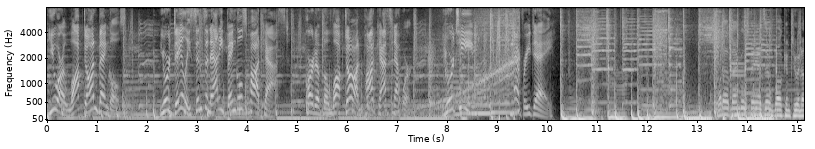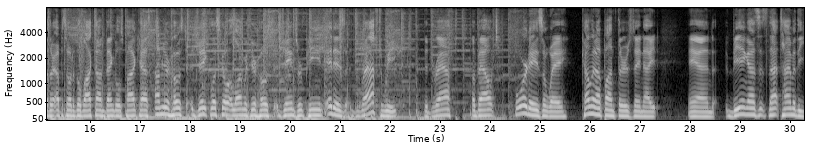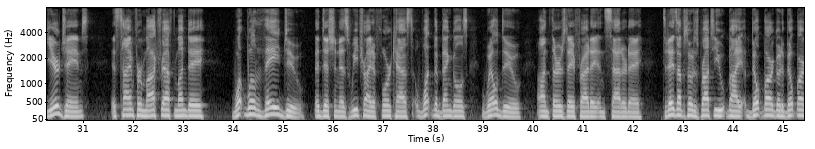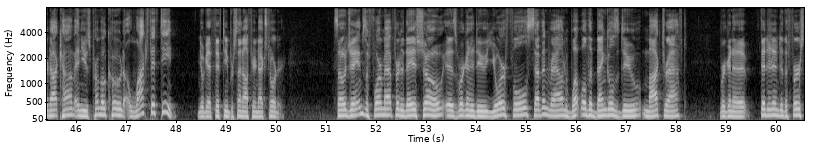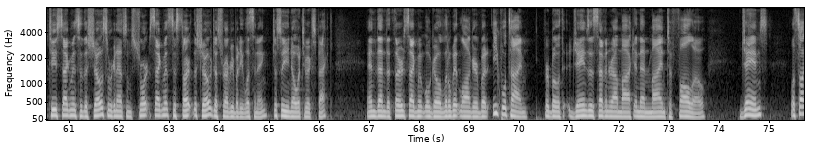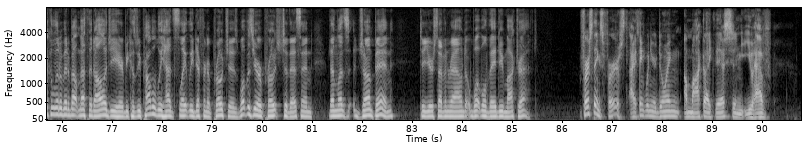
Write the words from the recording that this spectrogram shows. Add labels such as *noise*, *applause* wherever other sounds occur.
You are Locked On Bengals, your daily Cincinnati Bengals podcast, part of the Locked On Podcast Network. Your team every day. What up, Bengals fans, and welcome to another episode of the Locked On Bengals podcast. I'm your host, Jake Liscow, along with your host, James Rapien. It is draft week. The draft about four days away, coming up on Thursday night. And being as it's that time of the year, James, it's time for Mock Draft Monday. What will they do edition as we try to forecast what the Bengals will do on Thursday, Friday, and Saturday. Today's episode is brought to you by Built Bar. Go to builtbar.com and use promo code LOCKED15. You'll get 15% off your next order. So, James, the format for today's show is we're going to do your full seven round What Will the Bengals Do mock draft. We're going to fit it into the first two segments of the show. So, we're going to have some short segments to start the show just for everybody listening, just so you know what to expect. And then the third segment will go a little bit longer, but equal time for both James's seven round mock and then mine to follow. James, let's talk a little bit about methodology here because we probably had slightly different approaches. What was your approach to this? And then let's jump in to your seven round. What will they do mock draft? First things first, I think when you're doing a mock like this and you have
